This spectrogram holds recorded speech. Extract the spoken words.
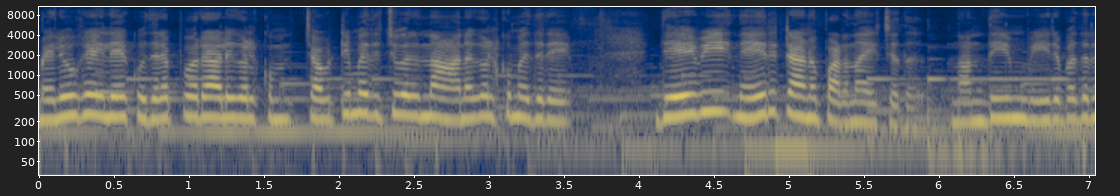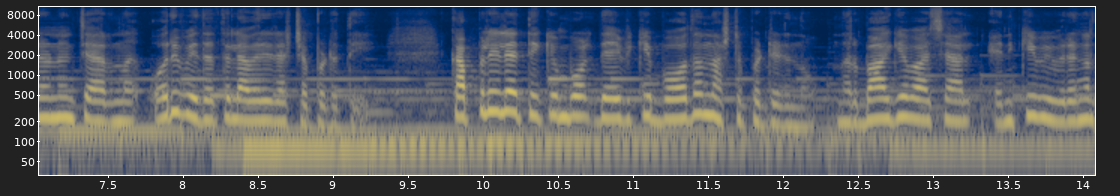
മെലൂഹയിലെ കുതിരപ്പോരാളികൾക്കും ചവിട്ടിമരിച്ചു വരുന്ന ആനകൾക്കുമെതിരെ ദേവി നേരിട്ടാണ് പടനയിച്ചത് നന്ദിയും വീരഭദ്രനും ചേർന്ന് ഒരു വിധത്തിൽ അവരെ രക്ഷപ്പെടുത്തി. കപ്പലിലെത്തിക്കുമ്പോൾ ദേവിക്ക് ബോധം നഷ്ടപ്പെട്ടിരുന്നു. നിർഭാഗ്യവശാൽ എനിക്ക് വിവരങ്ങൾ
